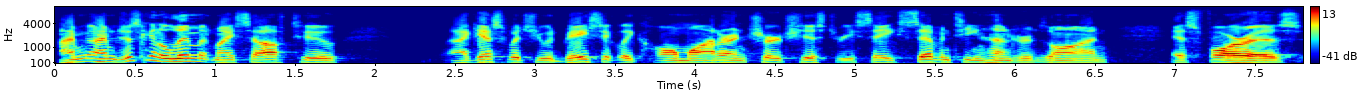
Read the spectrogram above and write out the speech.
I'm, I'm just going to limit myself to, I guess, what you would basically call modern church history, say 1700s on, as far as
